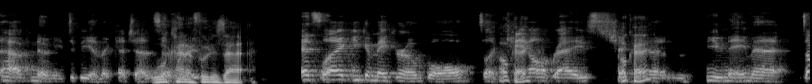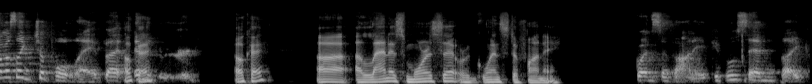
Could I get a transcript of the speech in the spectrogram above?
have no need to be in the kitchen. What so kind Roots, of food is that? It's like you can make your own bowl. It's like okay. kale, rice, chicken, okay. you name it. It's almost like Chipotle, but okay. Okay. Uh, Alanis Morissette or Gwen Stefani? Gwen Stefani. People said like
